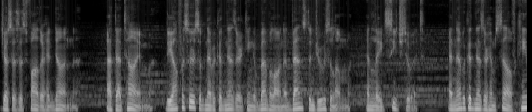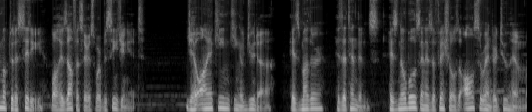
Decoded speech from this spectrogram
just as his father had done. At that time, the officers of Nebuchadnezzar, king of Babylon, advanced in Jerusalem and laid siege to it. And Nebuchadnezzar himself came up to the city while his officers were besieging it. Jehoiachin, king of Judah, his mother, his attendants, his nobles, and his officials all surrendered to him.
